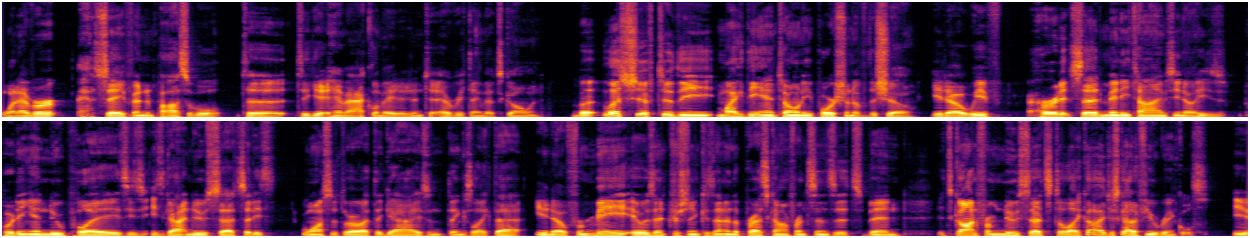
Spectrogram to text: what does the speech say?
whenever safe and possible to to get him acclimated into everything that's going. But let's shift to the Mike D'Antoni portion of the show. You know, we've heard it said many times. You know, he's putting in new plays. He's he's got new sets that he wants to throw at the guys and things like that. You know, for me, it was interesting because then in the press conferences, it's been it's gone from new sets to like, oh, I just got a few wrinkles you,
